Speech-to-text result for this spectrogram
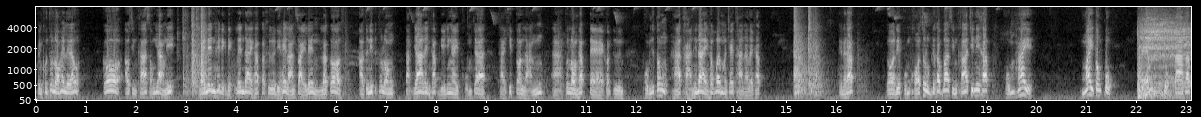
เป็นคนทดลองให้แล้ว ก็เอาสินค้า 2 อย่างนี้ไว้เล่นให้เด็ก ๆ เล่นได้ครับ ก็คือเดี๋ยวให้หลานใส่เล่น แล้วก็ เอาตัวนี้ไปทดลองตัดหญ้าเล่นครับ เดี๋ยวยังไงผมจะถ่ายคลิปตอนหลังอ่าทดลองครับ แต่ก่อนอื่น ผมจะต้องหาฐานให้ได้ครับว่ามันใช้ฐานอะไรครับนี่นะครับ ก็เดี๋ยวผมขอสรุปนะครับว่าสินค้าชิ้นนี้ครับ ผมให้ไม่ตรงปกแถมจกตาครับ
